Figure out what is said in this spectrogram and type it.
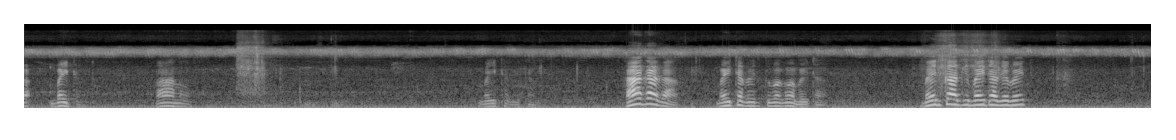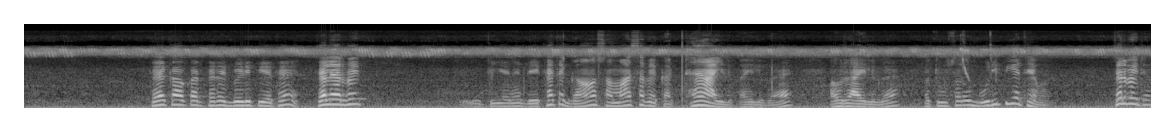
का बैठ। हाँ नो बैठा बैठा हाँ काका बैठा बैठ तू बग में बैठा। बैठ का कि बैठ आगे बैठ। तय का कर तेरे बीड़ी पिए थे? चल यार बैठ। पिए ने देखा थे, गाँव, समाज सब इकट्ठे आइल भइल बा, और आइल बा, और तू सर बूढ़ी पिए थे वहाँ चल बैठा।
